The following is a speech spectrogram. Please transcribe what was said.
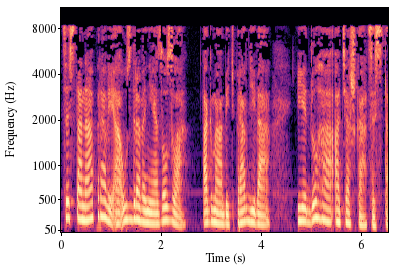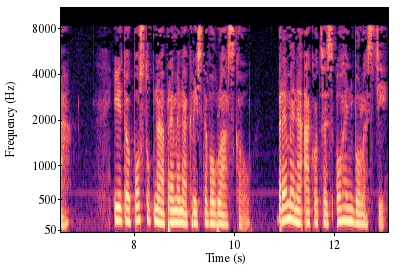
Cesta nápravy a uzdravenia zo zla, ak má byť pravdivá, je dlhá a ťažká cesta. Je to postupná premena Kristovou láskou. Premena ako cez oheň bolesti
